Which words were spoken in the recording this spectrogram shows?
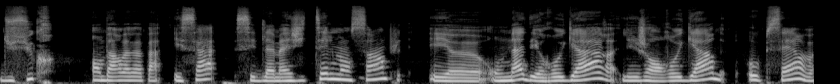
du sucre en barbe à papa. Et ça, c'est de la magie tellement simple et euh, on a des regards, les gens regardent, observent,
